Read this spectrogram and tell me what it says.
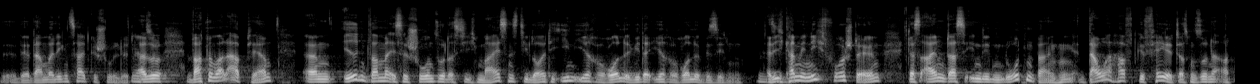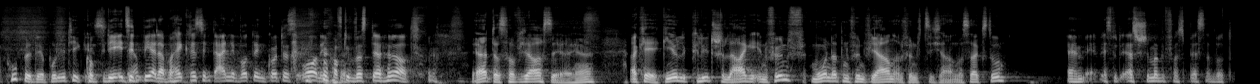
der damaligen Zeit geschuldet. Also warten wir mal ab. Ja? Ähm, irgendwann mal ist es schon so, dass sich meistens die Leute in ihrer Rolle wieder ihre Rolle besinnen. Also ich kann mir nicht vorstellen, dass einem das in den Notenbanken dauerhaft gefällt, dass man so eine Art Puppe der Politik Kommt ist. die EZB aber hey Christian, deine Worte in Gottes Ohr. Ich hoffe, du wirst erhört. Ja, das hoffe ich auch sehr. Ja. Okay, geopolitische Lage in fünf Monaten, fünf Jahren und 50 Jahren. Was sagst du? Ähm, es wird erst schlimmer, bevor es besser wird.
